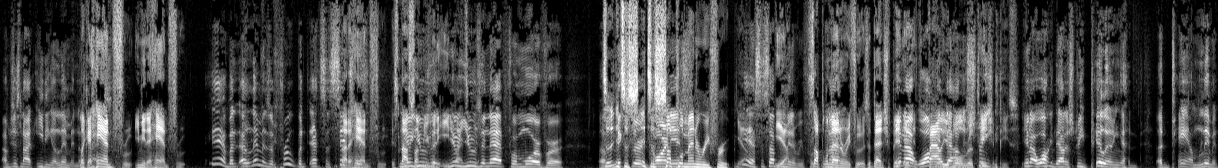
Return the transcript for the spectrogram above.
I'm just not eating a lemon. no like a hand fruit. You mean a hand fruit? Yeah, but a lemon's a fruit, but that's a citrus. not a hand fruit. It's not You're something you're using- gonna eat You're using that for more of a, a It's a, it's a, it's a supplementary fruit. Yeah, it's a supplementary yeah. fruit. Supplementary Not- fruit. It's a bench. You're not a walking valuable down the rotation street, piece. You're not walking down the street peeling a, a damn lemon.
